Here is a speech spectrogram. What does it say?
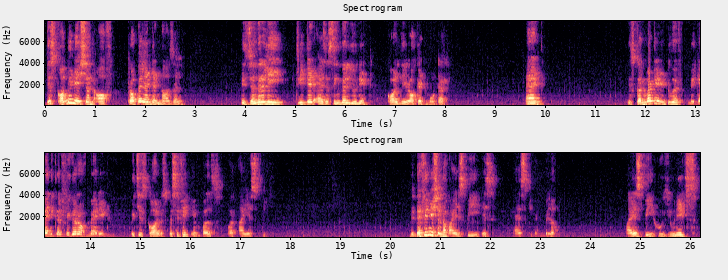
this combination of propellant and nozzle is generally treated as a single unit called the rocket motor and is converted into a mechanical figure of merit which is called specific impulse or ISP. The definition of ISP is as given below. ISP whose units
